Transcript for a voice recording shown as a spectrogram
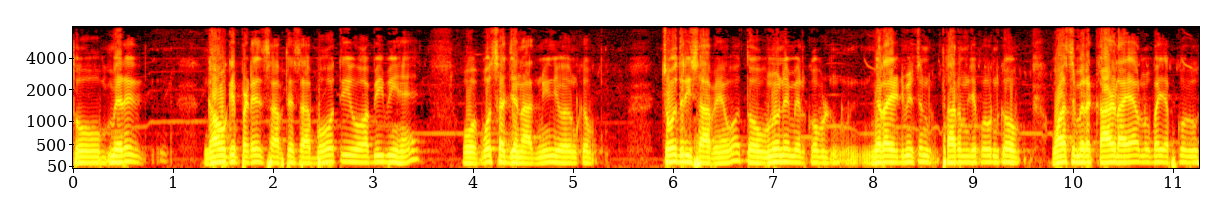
तो मेरे गाँव के पटेल साहब थे साहब, बहुत ही वो अभी भी हैं, वो बहुत सज्जन आदमी जो उनको चौधरी साहब हैं वो तो उन्होंने मेरे को, मेरा एडमिशन फार्म जब उनको, वहाँ से मेरा कार्ड आया, उन्होंने भाई आपको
